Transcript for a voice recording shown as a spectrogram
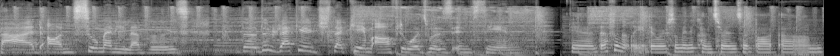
bad on so many levels. The, the wreckage that came afterwards was insane. Yeah, definitely. There were so many concerns about um,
